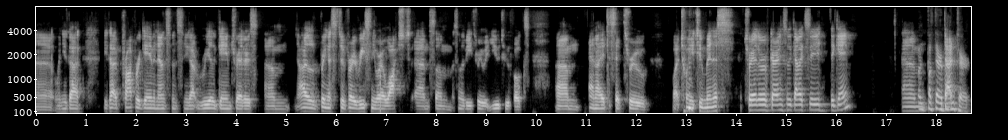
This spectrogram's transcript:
Uh, when you got you got proper game announcements and you got real game trailers. Um, I'll bring us to very recently where I watched um, some some of E3 with you two folks, um, and I had to sit through what 22 minutes trailer of Guardians of the Galaxy the game. Um, But, but their that- banter,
